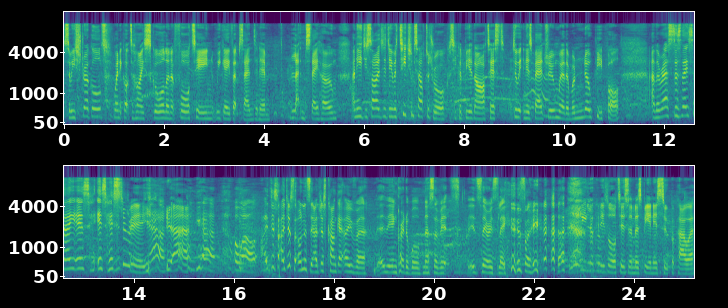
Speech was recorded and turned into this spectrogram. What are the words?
So he struggled when it got to high school, and at 14, we gave up sending him. Let him stay home, and he decided he would teach himself to draw because he could be an artist, do it in his bedroom where there were no people, and the rest, as they say, is is history. Yeah, yeah, yeah. Oh wow! I just, I just, honestly, I just can't get over the incredibleness of it. It's seriously. so we look at his autism as being his superpower.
